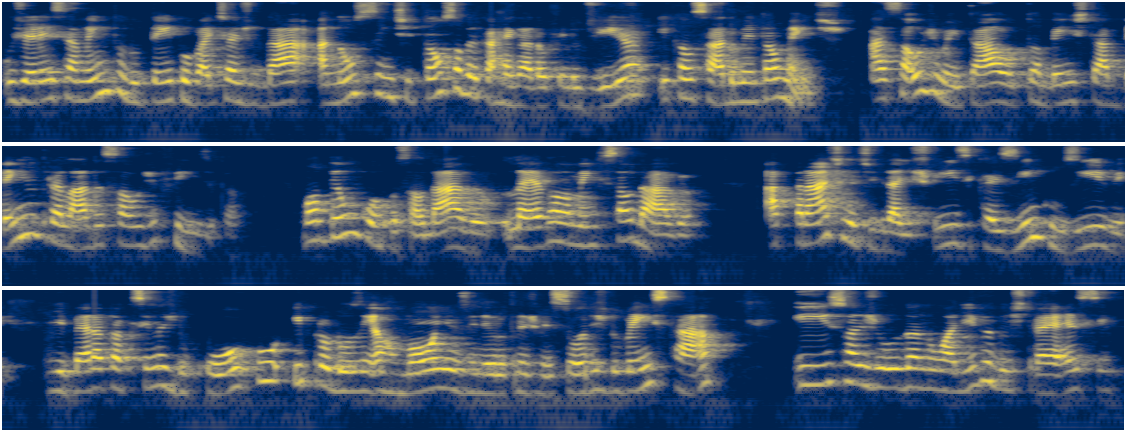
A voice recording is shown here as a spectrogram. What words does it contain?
O gerenciamento do tempo vai te ajudar a não se sentir tão sobrecarregado ao fim do dia e cansado mentalmente. A saúde mental também está bem atrelada à saúde física. Manter um corpo saudável leva a uma mente saudável. A prática de atividades físicas, inclusive, libera toxinas do corpo e produzem hormônios e neurotransmissores do bem-estar, e isso ajuda no alívio do estresse,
